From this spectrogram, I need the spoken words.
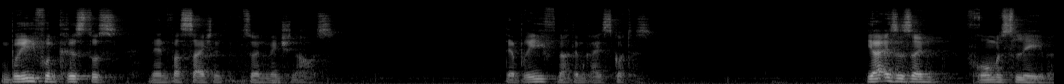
einen Brief von Christus nennt, was zeichnet so einen Menschen aus? Der Brief nach dem Geist Gottes. Ja, es ist ein frommes Leben.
